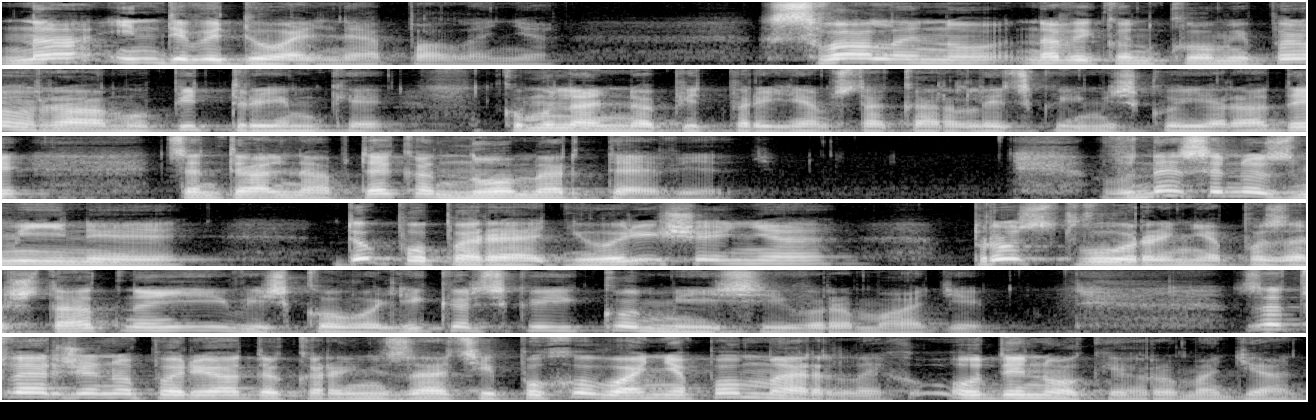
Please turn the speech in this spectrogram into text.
на індивідуальне опалення. Схвалено на виконкомі програму підтримки комунального підприємства Карлицької міської ради Центральна аптека номер 9 Внесено зміни до попереднього рішення про створення позаштатної військово-лікарської комісії в громаді. Затверджено порядок організації поховання померлих одиноких громадян,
